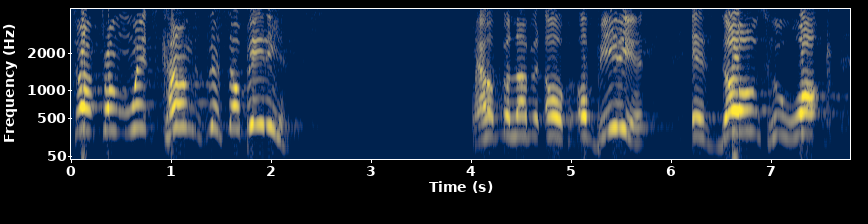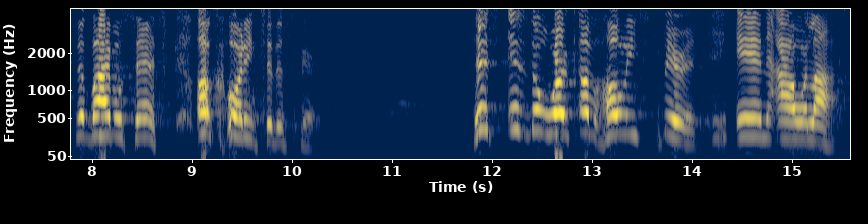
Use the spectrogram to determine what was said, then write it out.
So, from whence comes disobedience? Well, beloved, oh, obedience is those who walk, the Bible says, according to the Spirit. This is the work of Holy Spirit in our lives.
